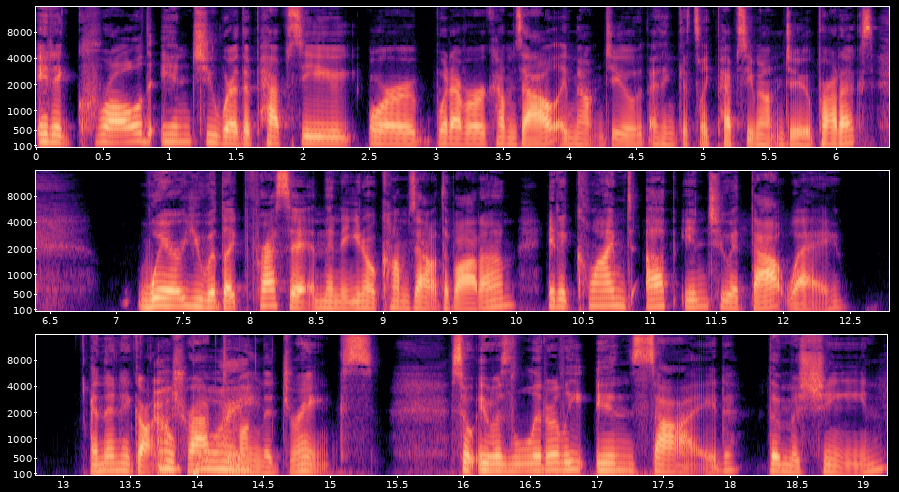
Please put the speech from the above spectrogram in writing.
it had crawled into where the Pepsi or whatever comes out, like Mountain Dew. I think it's like Pepsi Mountain Dew products, where you would like press it and then, it, you know, it comes out at the bottom. It had climbed up into it that way and then had gotten Oh, trapped boy. among the drinks. So it was literally inside the machine.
